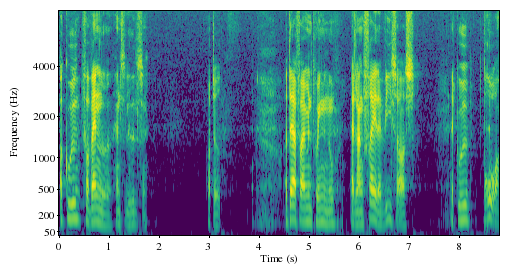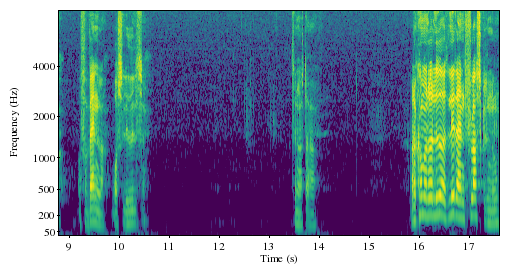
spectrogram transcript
Og Gud forvandlede hans lidelse og død. Og derfor er min pointe nu, at langfredag viser os, at Gud bruger og forvandler vores lidelse til noget større. Og der kommer noget, der lyder lidt af en floskel nu,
